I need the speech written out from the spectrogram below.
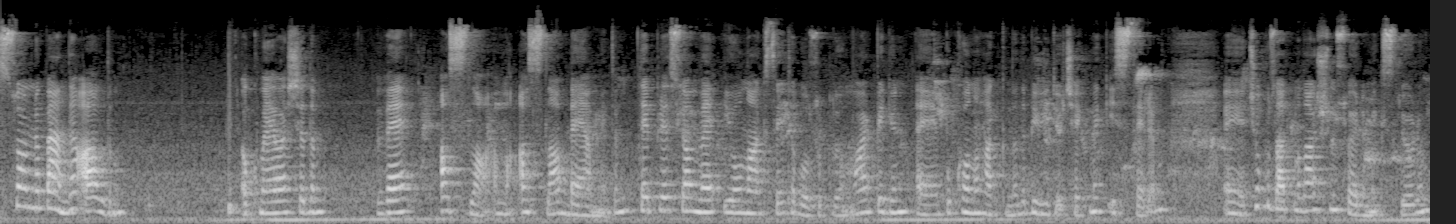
sonra ben de aldım. Okumaya başladım ve asla ama asla beğenmedim. Depresyon ve yoğun anksiyete bozukluğum var. Bir gün e, bu konu hakkında da bir video çekmek isterim. E, çok uzatmadan şunu söylemek istiyorum.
